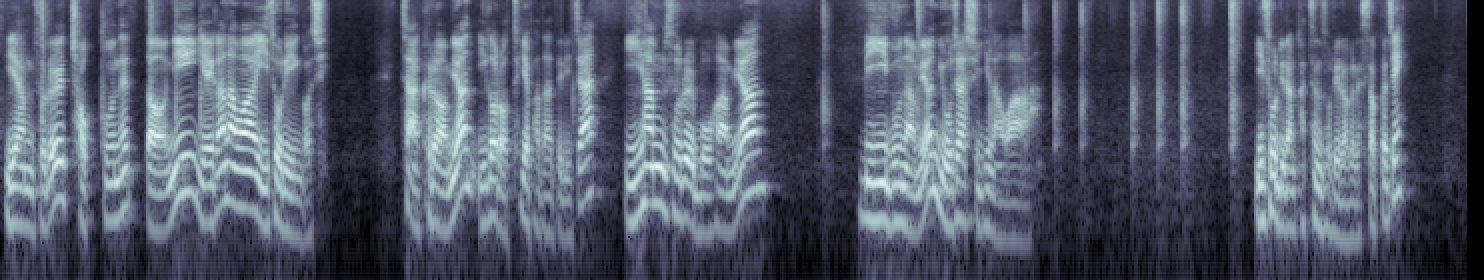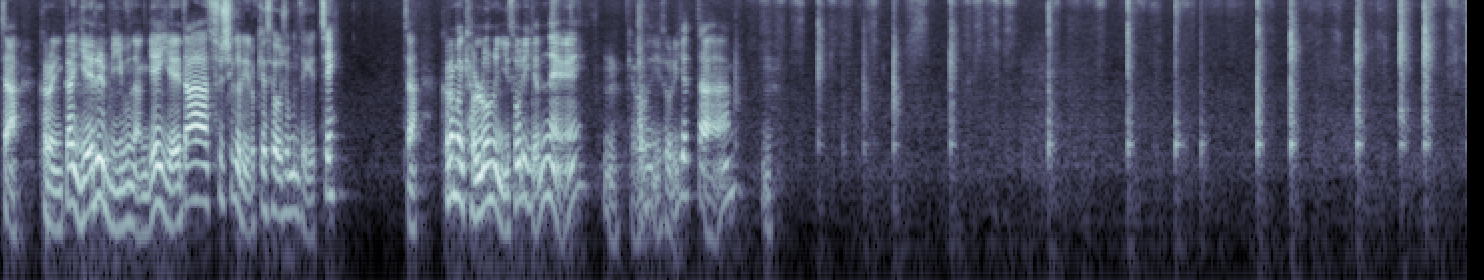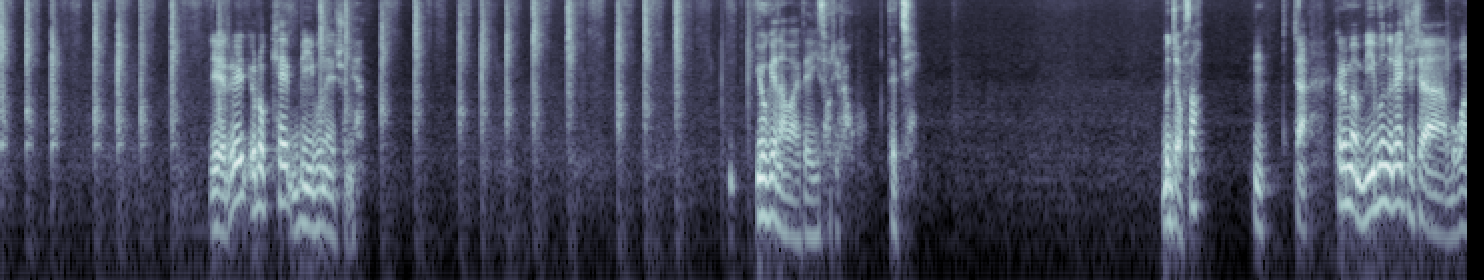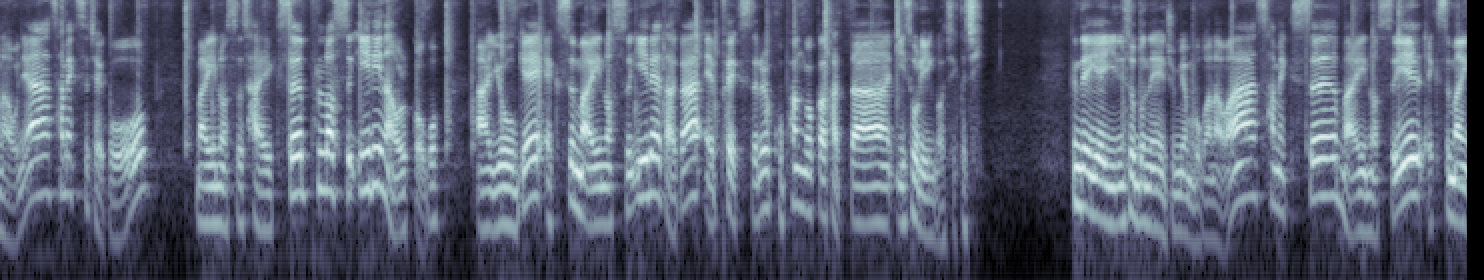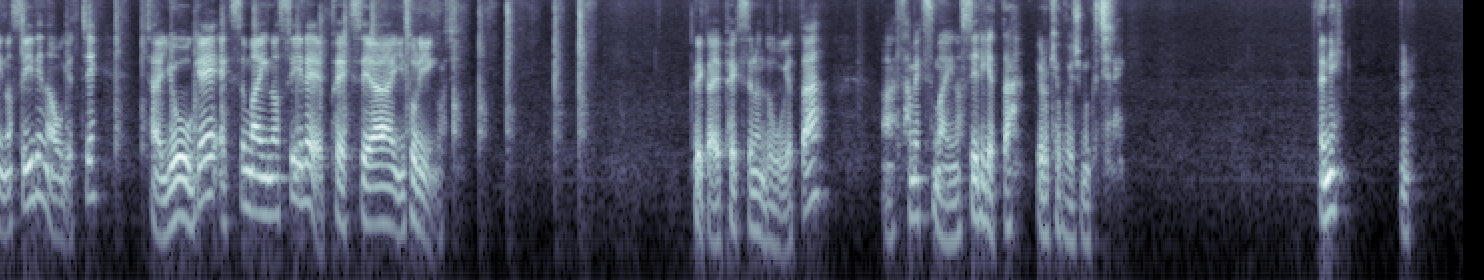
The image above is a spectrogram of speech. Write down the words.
이 함수를 적분했더니 얘가 나와 이 소리인 거지. 자, 그러면 이걸 어떻게 받아들이자? 이 함수를 뭐 하면 미분하면 요 자식이 나와. 이 소리랑 같은 소리라 그랬어. 그지? 자, 그러니까 얘를 미분한 게 얘다 수식을 이렇게 세워주면 되겠지? 자, 그러면 결론은 이 소리겠네. 음, 결론은 이 소리겠다. 음. 얘를 이렇게 미분해주면 요게 나와야 돼 이 소리라고 됐지? 문제 없어? 음. 자 그러면 미분을 해주자 뭐가 나오냐 3x 제곱 마이너스 4x 플러스 1이 나올 거고 아 요게 x 마이너스 1에다가 fx를 곱한 것과 같다 이 소리인 거지 그치? 근데 얘 인수분해 해주면 뭐가 나와? 3x 마이너스 1 x 마이너스 1이 나오겠지? 자, 요게 x-1의 fx야 이 소리인 거지. 그러니까 fx는 누구겠다? 아, 3x-1이겠다. 이렇게 구해주면 끝이네. 됐니? 응.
